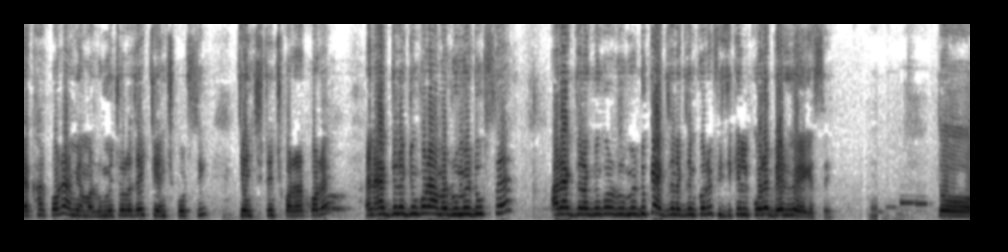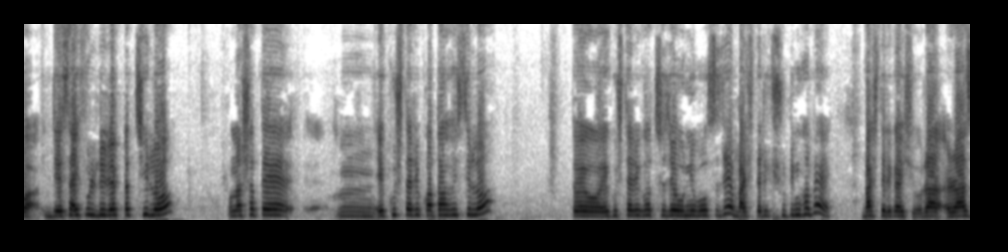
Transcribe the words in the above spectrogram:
দেখার পরে আমি আমার রুমে চলে যাই চেঞ্জ করছি। চেঞ্জ টেঞ্জ করার পরে একজন একজন করে আমার রুমে ঢুকছে আর একজন একজন করে রুমে ঢুকে একজন একজন করে ফিজিক্যালি করে বের হয়ে গেছে। তো যে সাইফুল ডিরেক্টর ছিল ওনার সাথে একুশ তারিখ কথা হয়েছিল। তো একুশ তারিখ হচ্ছে যে উনি বলছে যে বাইশ তারিখ শুটিং হবে। বাইশ তারিখ আইসো রাজ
